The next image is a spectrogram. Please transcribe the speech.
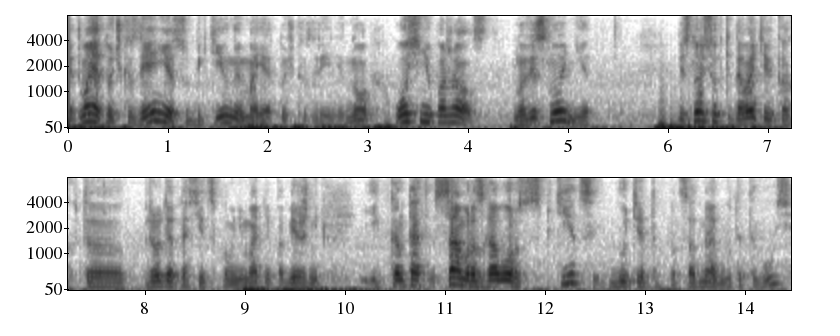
Это моя точка зрения, субъективная моя точка зрения. Но осенью, пожалуйста. Но весной нет. Весной все-таки давайте как-то к природе относиться повнимательнее, побережнее. И контакт, сам разговор с птицей, будь это подсадная, будь это гуси,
